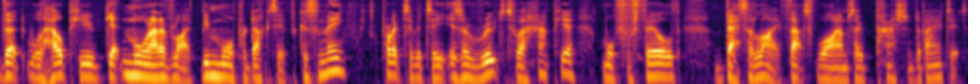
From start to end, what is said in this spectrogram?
that will help you get more out of life, be more productive. Because for me, productivity is a route to a happier, more fulfilled, better life. That's why I'm so passionate about it.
